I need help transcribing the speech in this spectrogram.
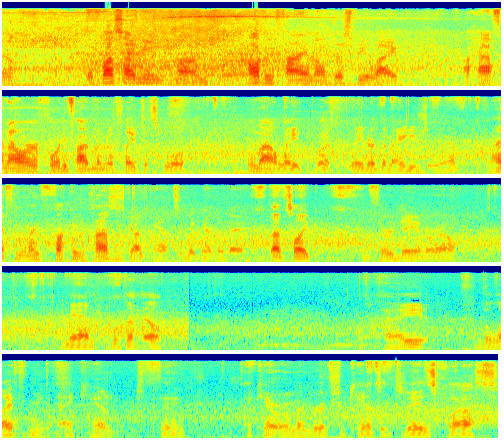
if the bus I need comes, I'll be fine. I'll just be like a half an hour, 45 minutes late to school. Well, not late, but later than I usually am. And I think my fucking classes got canceled again today. That's like the third day in a row. Man, what the hell? I, for the life of me, I can't think, I can't remember if she canceled today's class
